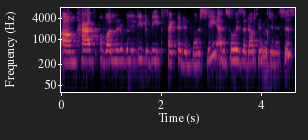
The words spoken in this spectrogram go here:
um, have a vulnerability to be affected adversely, and so is adult neurogenesis.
